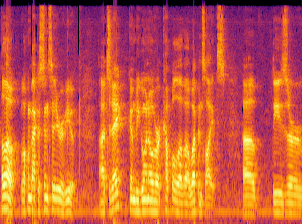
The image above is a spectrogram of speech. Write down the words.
Hello, welcome back to Sin City Review. Uh, today, going to be going over a couple of uh, weapons lights. Uh, these are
